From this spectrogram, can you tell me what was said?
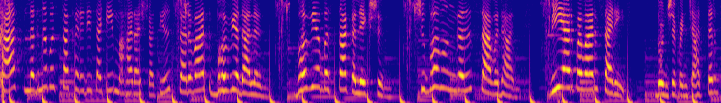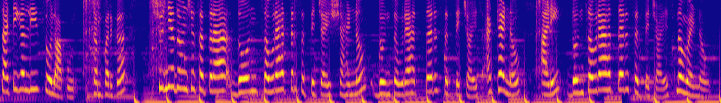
खास लग्न बस्ता खरेदीसाठी महाराष्ट्रातील सर्वात भव्य दालन भव्य बस्ता कलेक्शन शुभमंगल सावधान. व्ही आर पवार सारीज दोनशे पंच्याहत्तर चाटी गल्ली सोलापूर. संपर्क शून्य दोनशे सतरा दोन चौऱ्याहत्तर सत्तेचाळीस शहाण्णव दोन चौऱ्याहत्तर सत्तेचाळीस अठ्ठ्याण्णव आणि दोन चौऱ्याहत्तर सत्तेचाळीस नव्याण्णव.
